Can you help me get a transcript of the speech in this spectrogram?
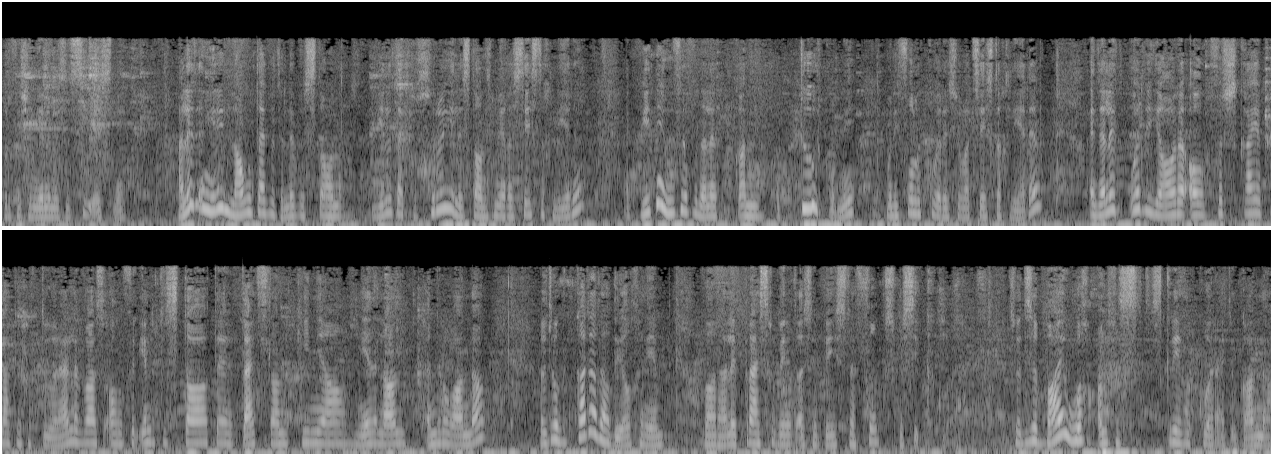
professionele musisië is nie. Hulle het in hierdie lang tyd wat hulle bestaan, die hele tyd gegroei. Hulle staan meer as 60 lede. Ek weet nie hoeveel van hulle kan op toer kom nie, maar die volle koor is so wat 60 lede. En hulle het oor die jare al verskeie plekke getoer. Hulle was al Verenigde State, Duitsland, Kenia, Nederland en Rwanda. Hulle het ook in Kanada deelgeneem waar hulle prys gewen het as die beste volksmusiekkoor. So dis 'n baie hoog aangeskrewe koor uit Uganda.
